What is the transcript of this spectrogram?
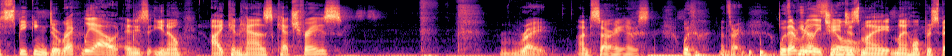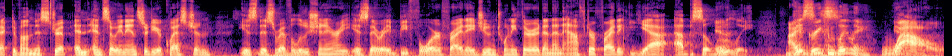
speaking directly out and he's you know i can has catchphrase Right. i'm sorry i was With that's right. Was that really Peanuts changes my my whole perspective on this strip and and so in answer to your question is this revolutionary is there a before friday june 23rd and an after friday yeah absolutely I This agree is- completely. wow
